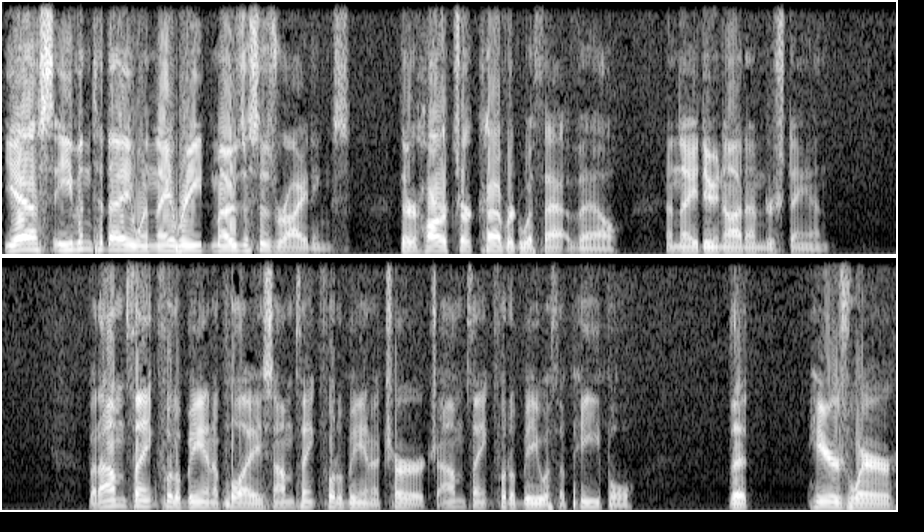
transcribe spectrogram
Yes, even today when they read Moses' writings, their hearts are covered with that veil, and they do not understand. But I'm thankful to be in a place, I'm thankful to be in a church, I'm thankful to be with a people that here's where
